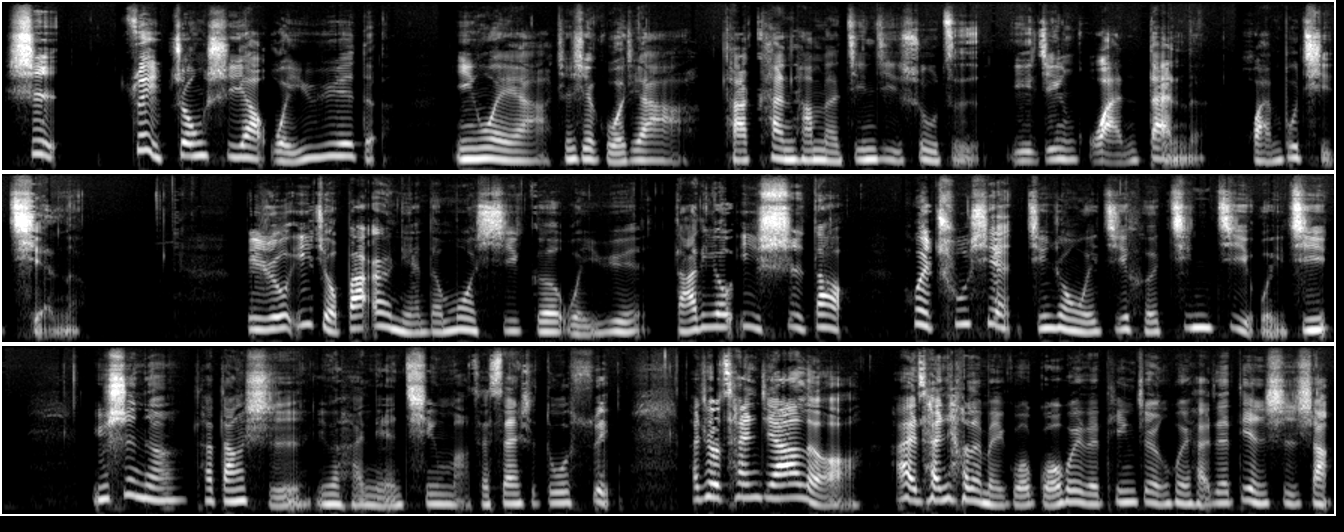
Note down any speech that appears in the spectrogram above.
是最终是要违约的，因为啊，这些国家啊，他看他们的经济数字已经完蛋了，还不起钱了。比如一九八二年的墨西哥违约，达利欧意识到会出现金融危机和经济危机，于是呢，他当时因为还年轻嘛，才三十多岁，他就参加了啊。他还参加了美国国会的听证会，还在电视上，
